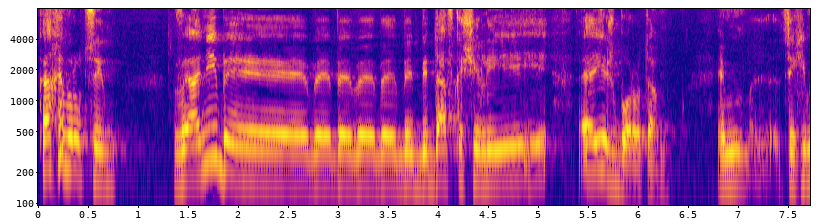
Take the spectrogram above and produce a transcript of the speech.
כך הם רוצים. ואני בדווקא שלי אשבור אותם. הם צריכים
